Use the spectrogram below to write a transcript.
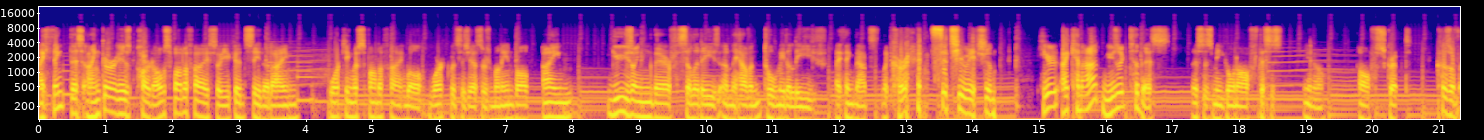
I think this anchor is part of Spotify, so you could see that I'm working with Spotify. Well, work would suggest there's money involved. I'm using their facilities and they haven't told me to leave. I think that's the current situation. Here, I can add music to this. This is me going off. This is, you know, off script because of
